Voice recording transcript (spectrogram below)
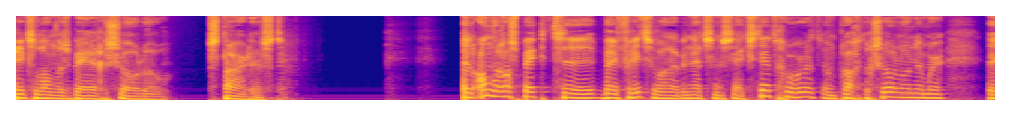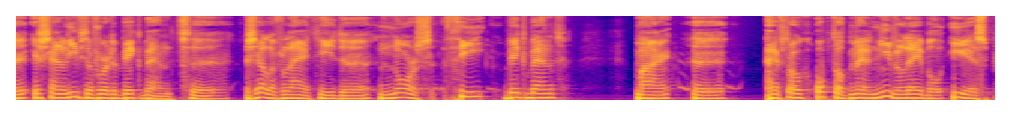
Frits Landersbergen solo, Stardust. Een ander aspect uh, bij Frits, we hebben net zijn sextet gehoord... een prachtig solonummer, uh, is zijn liefde voor de big band. Uh, zelf leidt hij de North Sea Big Band... maar heeft ook op dat nieuwe label ESP...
